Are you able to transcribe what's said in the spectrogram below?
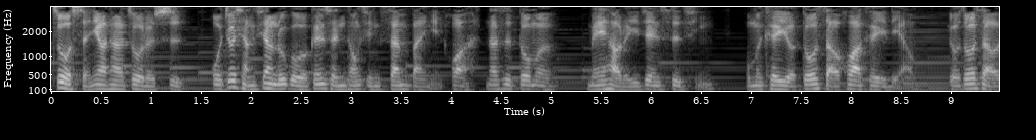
做神要他做的事。我就想象，如果我跟神同行三百年，哇，那是多么美好的一件事情！我们可以有多少话可以聊，有多少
